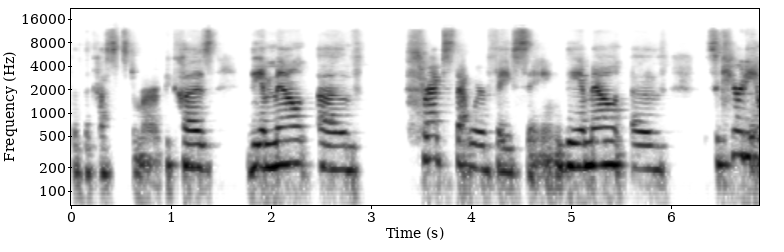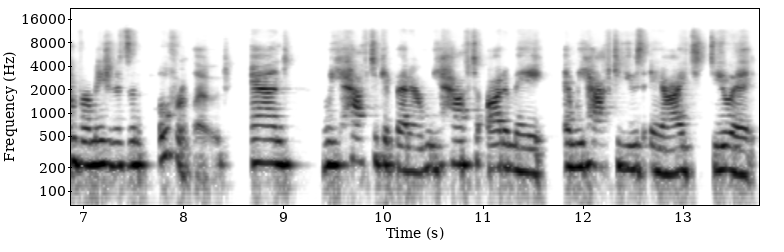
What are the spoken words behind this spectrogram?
for the customer because the amount of threats that we're facing, the amount of security information is an overload. And we have to get better, we have to automate, and we have to use AI to do it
